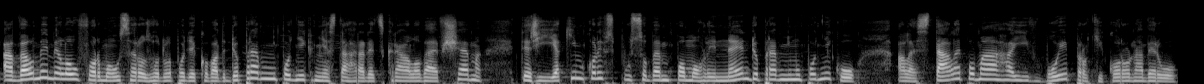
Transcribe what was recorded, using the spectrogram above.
a velmi milou formou se rozhodl poděkovat dopravní podnik města Hradec Králové všem, kteří jakýmkoliv způsobem pomohli nejen dopravnímu podniku, ale stále pomáhají v boji proti koronaviru.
